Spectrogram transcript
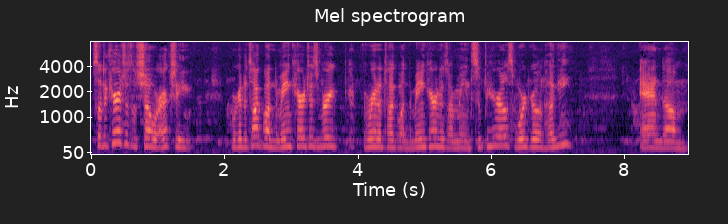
So the characters of the show are actually we're going to talk about the main characters very we're going to talk about the main characters our main superheroes girl and huggy. And um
